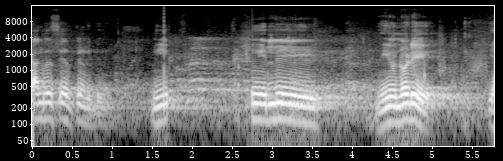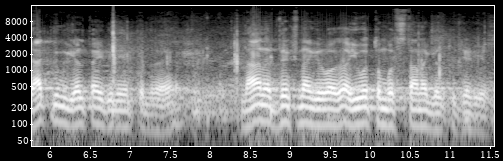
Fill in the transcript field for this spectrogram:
ಕಾಂಗ್ರೆಸ್ ಸೇರ್ಕೊಂಡಿದ್ದೀನಿ ನೀವು ನೀವು ಇಲ್ಲಿ, ನೀವು ನೋಡಿ, ಯಾಕೆ ನಿಮ್ಗೆ ಹೇಳ್ತಾ ಇದ್ದೀನಿ ಅಂತಂದರೆ, ನಾನು ಅಧ್ಯಕ್ಷನಾಗಿರುವಾಗ ಐವತ್ತೊಂಬತ್ತು ಸ್ಥಾನ ಗೆಲ್ತು ಜೆ ಡಿ ಎಸ್.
